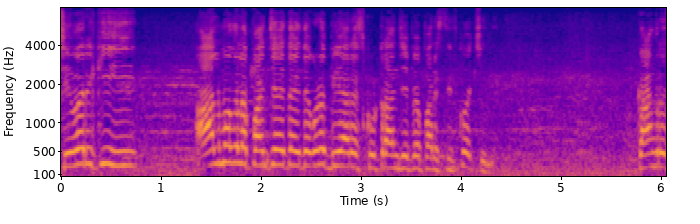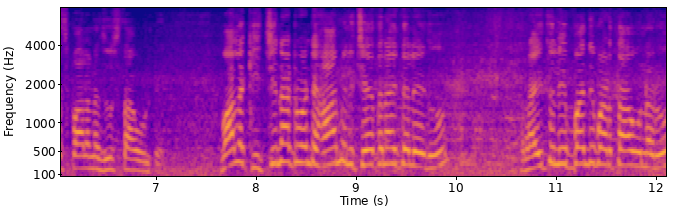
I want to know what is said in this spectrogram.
చివరికి ఆల్మొగల పంచాయతీ అయితే కూడా బీఆర్ఎస్ కుట్ర అని చెప్పే పరిస్థితికి వచ్చింది. కాంగ్రెస్ పాలన చూస్తూ ఉంటే. వాళ్ళకి ఇచ్చినటువంటి హామీలు చేతనైతే లేదు. రైతులు ఇబ్బంది పడతా ఉన్నారు.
